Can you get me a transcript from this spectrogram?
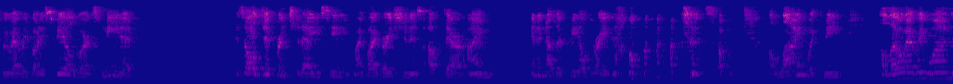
through everybody's field where it's needed. It's all different today. You see, my vibration is up there. I'm in another field right now. so align with me. Hello, everyone.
